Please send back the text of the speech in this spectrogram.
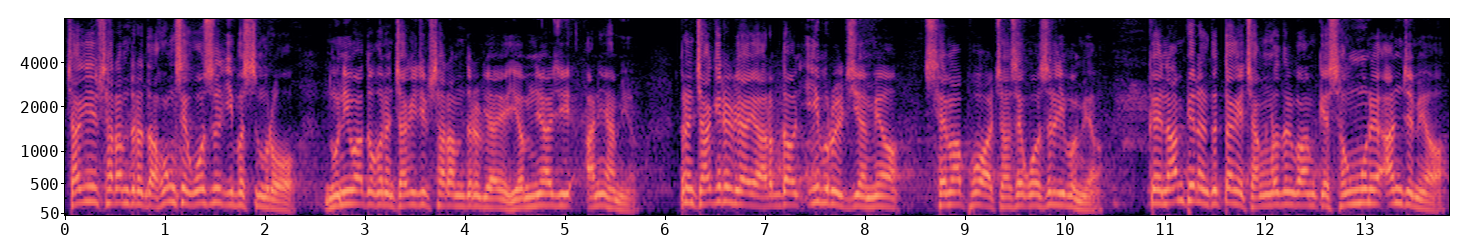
자기 집 사람들은 다 홍색 옷을 입었으므로 눈이 와도 그는 자기 집 사람들을 위하여 염려하지 아니하며 그는 자기를 위하여 아름다운 이불을 지으며 세마포와 자색 옷을 입으며 그의 남편은 그 땅의 장로들과 함께 성문에 앉으며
